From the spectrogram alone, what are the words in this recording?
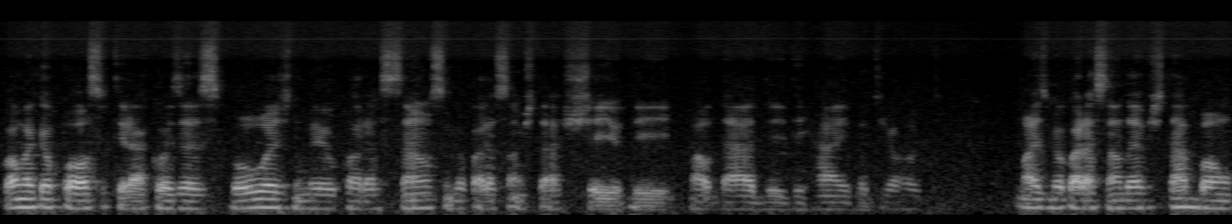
como é que eu posso tirar coisas boas do meu coração se meu coração está cheio de maldade, de raiva, de ódio? Mas meu coração deve estar bom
